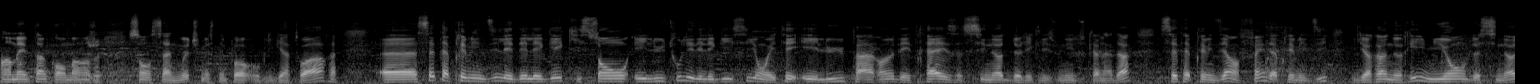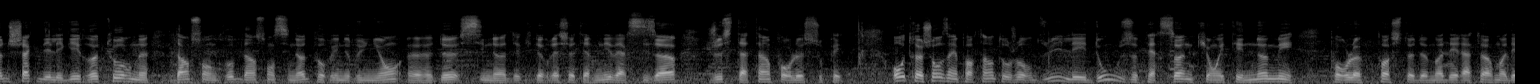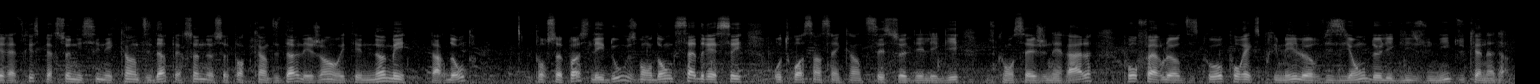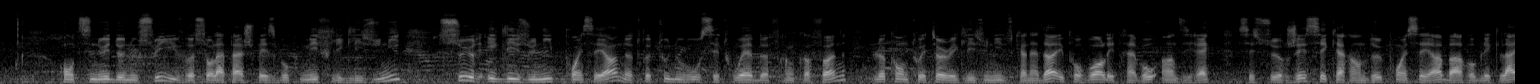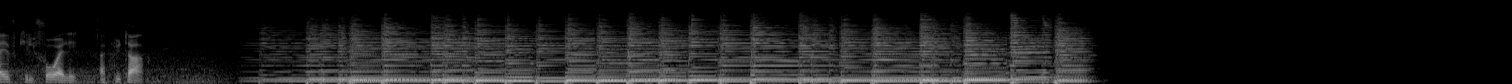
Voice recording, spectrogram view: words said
en même temps qu'on mange son sandwich, mais ce n'est pas obligatoire. Euh, cet après-midi, les délégués qui sont élus, tous les délégués ici ont été élus par un des 13 synodes de l'Église unie du Canada. Cet après-midi, en fin d'après-midi, il y aura une réunion de synode. Chaque délégué retourne dans son groupe, dans son synode pour une réunion euh, de synode qui devrait se terminer vers 6 heures, juste à temps pour le souper. Autre chose importante aujourd'hui, les 12 personnes qui ont été nommées pour le poste de modérateur modératrice. Personne ici n'est candidat, personne ne se porte candidat. Les gens ont été nommés par d'autres pour ce poste. Les 12 vont donc s'adresser aux 356 délégués du Conseil général pour faire leur discours, pour exprimer leur vision de l'Église unie du Canada. Continuez de nous suivre sur la page Facebook MIF l'Église unie, sur égliseunie.ca, notre tout nouveau site web francophone, le compte Twitter Église unie du Canada et pour voir les travaux en direct, c'est sur gc42.ca barre oblique live qu'il faut aller. À plus tard.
